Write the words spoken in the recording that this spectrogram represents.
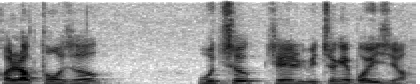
갈락토즈 우측 제일 위쪽에 보이죠?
